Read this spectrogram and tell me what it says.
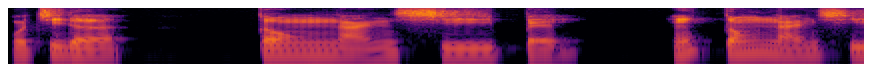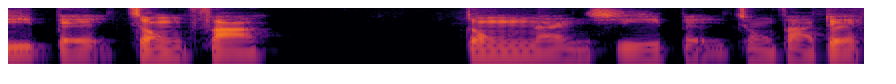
我记得。东南西北，哎，东南西北中发，东南西北中发，对，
